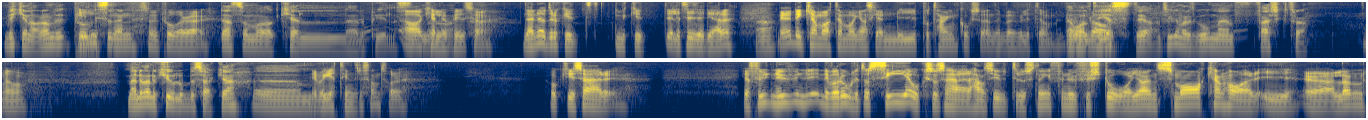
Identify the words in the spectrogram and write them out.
Vilken av dem? Pilsnen som vi provade där. Den som var Kellerpils. Ja, eller Kellerpils ja. Den har jag druckit mycket, eller tidigare. Ja. Men det kan vara att den var ganska ny på tank också. Den behöver lite... Den var lite gästig. Ja. Jag tyckte den var lite god men färsk tror jag. Ja, Men det var ändå kul att besöka. Ehm, det var jätteintressant var det. Och så här... Ja, för nu, det var roligt att se också så här hans utrustning. För nu förstår jag en smak han har i ölen.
